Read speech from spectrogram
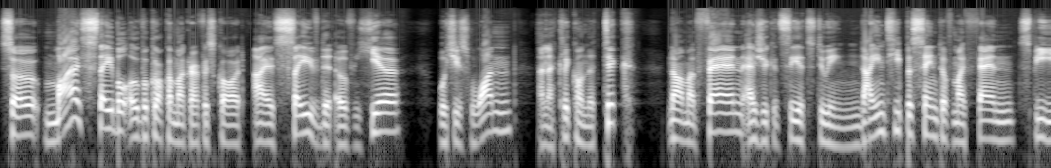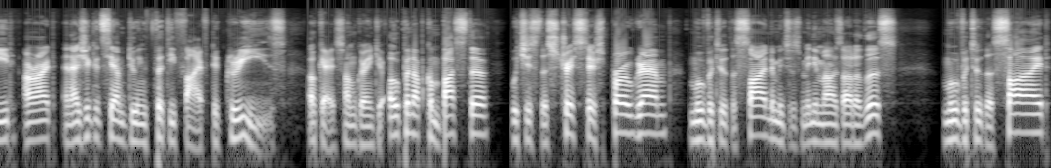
So my stable overclock on my graphics card, I saved it over here, which is 1, and I click on the tick, now my fan, as you can see, it's doing 90% of my fan speed, all right? And as you can see, I'm doing 35 degrees. Okay, so I'm going to open up Kombustor, which is the stress test program, move it to the side. Let me just minimize out of this, move it to the side.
